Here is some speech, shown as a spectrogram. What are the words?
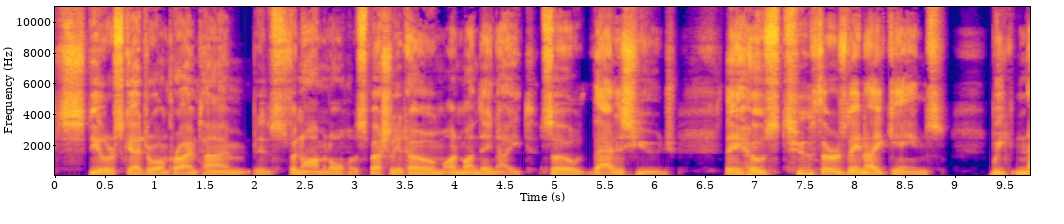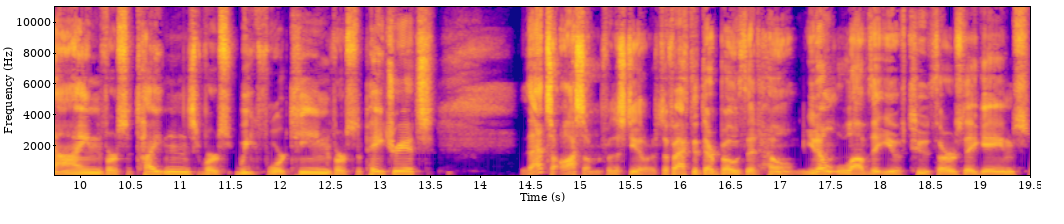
Steelers schedule on prime time is phenomenal, especially at home on Monday night. So that is huge. They host two Thursday night games, week nine versus the Titans, versus week 14 versus the Patriots. That's awesome for the Steelers. The fact that they're both at home. You don't love that you have two Thursday games.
